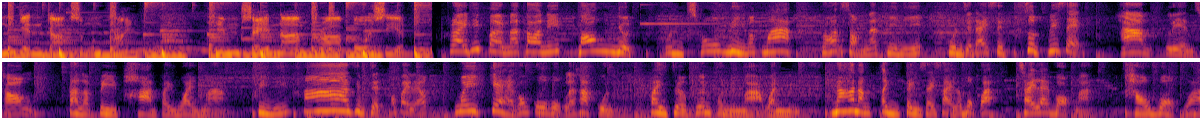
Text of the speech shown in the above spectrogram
มเย็นจากสมุนไพรพิมเสนน้ำตราโปยเซียน ใครที่เปิดมาตอนนี้ต้องหยุดคุณโชคดีมาก ๆ เพราะ 2 นาทีนี้คุณจะได้สิทธิ์สุดพิเศษ ห้ามเปลี่ยนช่อง แต่ละปีผ่านไปไวมาก ปีนี้ 57 เข้าไปแล้ว ไม่แก่ก็โกหกแล้วค่ะคุณ ไปเจอเพื่อนคนหนึ่งมาวันหนึ่ง หน้าหนังติ่งติ่งๆ ใส ๆ แล้วบอกว่าใช้อะไรบอกมา เขาบอกว่า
